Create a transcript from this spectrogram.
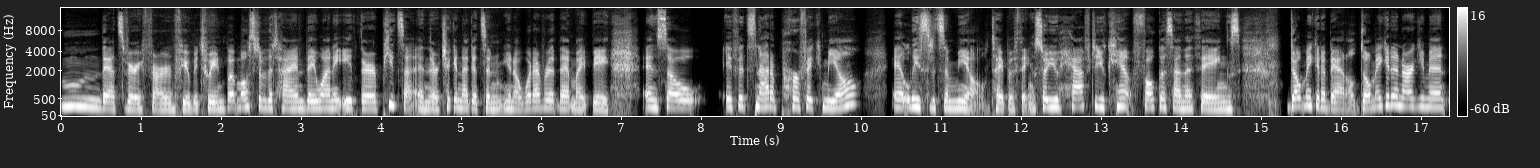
Mm, that's very far and few between. But most of the time, they want to eat their pizza and their chicken nuggets and, you know, whatever that might be. And so if it's not a perfect meal, at least it's a meal type of thing. So you have to, you can't focus on the things. Don't make it a battle. Don't make it an argument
